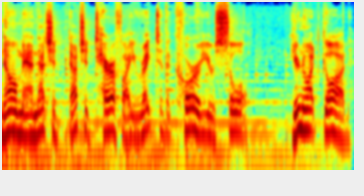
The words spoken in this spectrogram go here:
No, man, that should that should terrify you right to the core of your soul. You're not God.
